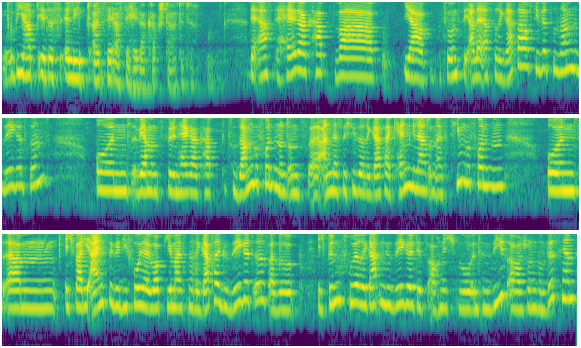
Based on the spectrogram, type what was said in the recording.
Wie habt ihr das erlebt, als der erste Hager Cup startete? Der erste Helga Cup war ja für uns die allererste Regatta, auch die wir zusammen gesegelt sind. Und wir haben uns für den Helga Cup zusammengefunden und uns äh, anlässlich dieser Regatta kennengelernt und als Team gefunden. Und ähm, ich war die Einzige, die vorher überhaupt jemals eine Regatta gesegelt ist. Also ich bin früher Regatten gesegelt, jetzt auch nicht so intensiv, aber schon so ein bisschen.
